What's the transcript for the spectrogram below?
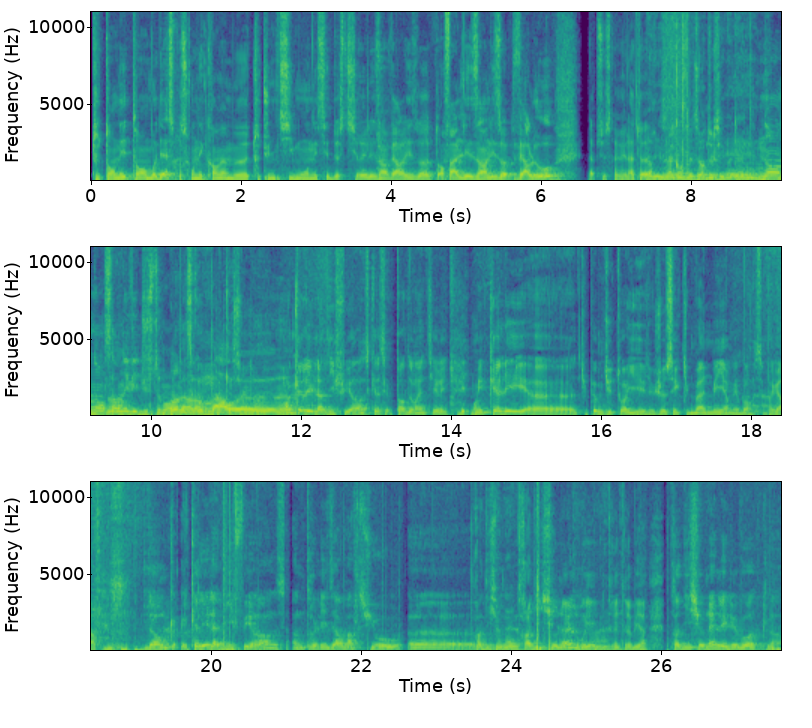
tout en étant modeste, parce qu'on est quand même euh, toute une team où on essaie de se tirer les uns vers les autres, enfin les uns les autres vers le haut, lapsus révélateur. Et les uns contre les autres aussi peut-être Non, non, ça on évite justement. parce que par, euh, Moi, quelle est la différence? Pardon, hein, Thierry. Mais quelle est... Euh, tu peux me tutoyer, je sais que tu m'admires, mais bon, c'est pas grave. Donc, quelle est la différence entre les arts martiaux... Euh, traditionnels. Traditionnels, oui, très très bien. Traditionnels et les vôtres, là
